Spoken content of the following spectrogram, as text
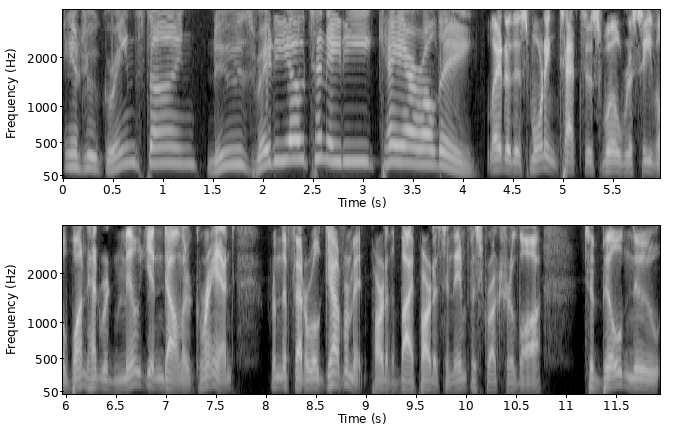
Andrew Greenstein, News Radio 1080 KRLD. Later this morning, Texas will receive a $100 million grant from the federal government, part of the bipartisan infrastructure law to build new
